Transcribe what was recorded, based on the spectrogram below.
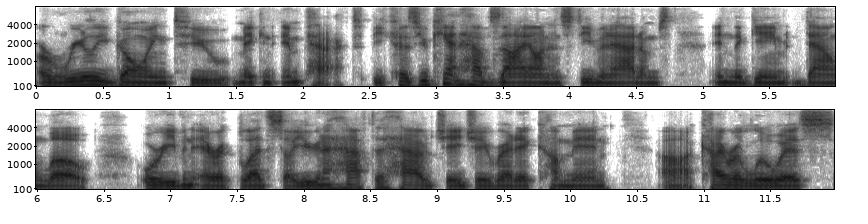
are really going to make an impact because you can't have Zion and Steven Adams in the game down low, or even Eric Bledsoe. You're going to have to have JJ Redick come in uh, Kira Lewis,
